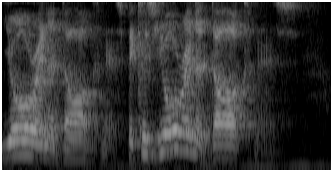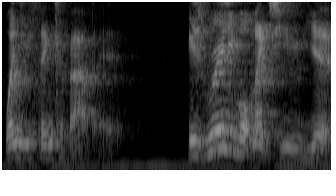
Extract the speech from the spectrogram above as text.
your inner darkness because your inner darkness, when you think about it, is really what makes you you.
